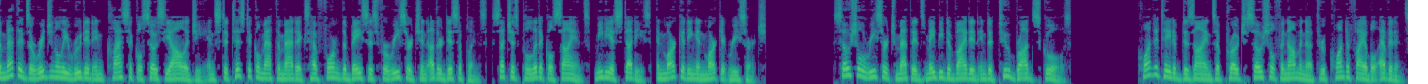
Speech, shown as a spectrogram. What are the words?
The methods originally rooted in classical sociology and statistical mathematics have formed the basis for research in other disciplines, such as political science, media studies, and marketing and market research. Social research methods may be divided into two broad schools. Quantitative designs approach social phenomena through quantifiable evidence,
